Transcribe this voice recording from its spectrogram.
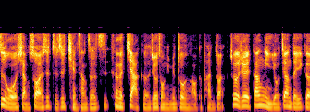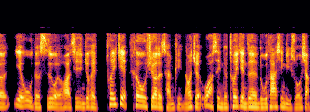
自我享受还是只是浅尝辄止，那个价格就从里面做很好的判断。所以我觉得，当你有这样的一个业务的思维的话，其实你就可以推荐客户需要的产品，然后觉得哇塞，你的推荐真的如他心里所想，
